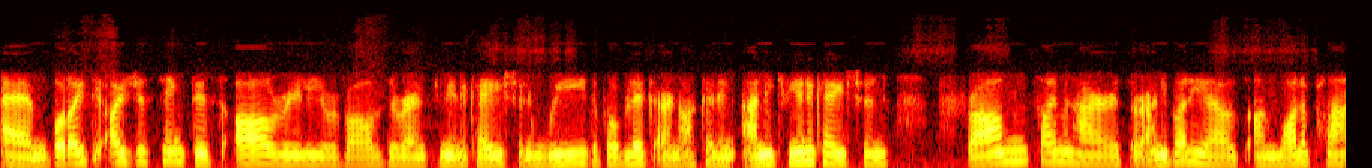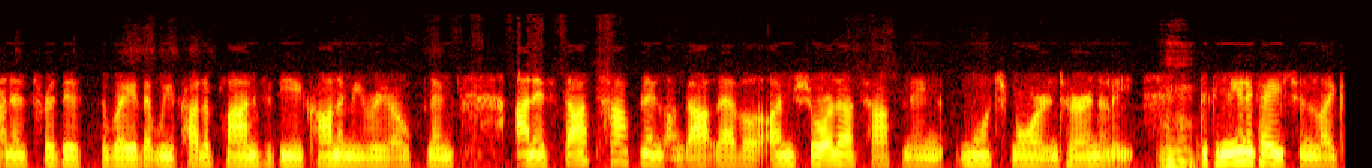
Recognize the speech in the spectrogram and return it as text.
Um, but I, I just think this all really revolves around communication. We, the public, are not getting any communication from Simon Harris or anybody else on what a plan is for this, the way that we've had a plan for the economy reopening. And if that's happening on that level, I'm sure that's happening much more internally. Mm-hmm. The communication, like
